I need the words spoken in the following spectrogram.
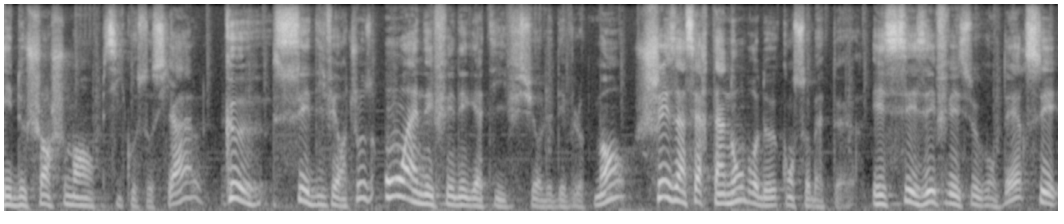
et de changement psychosocial, que ces différentes choses ont un effet négatif sur le développement chez un certain nombre de consommateurs. Et ces effets secondaires, c'est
